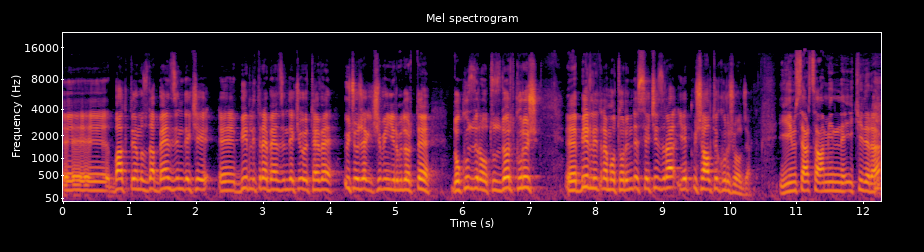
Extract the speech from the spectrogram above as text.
e, baktığımızda benzindeki e, 1 litre benzindeki ÖTV 3 Ocak 2024'te 9 lira 34 kuruş. 1 e, litre motorinde 8 lira 76 kuruş olacak. İyimser tahminle 2 lira,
